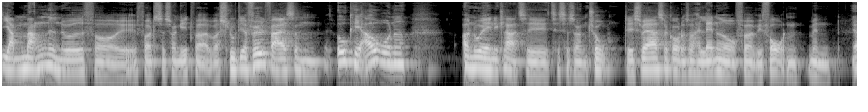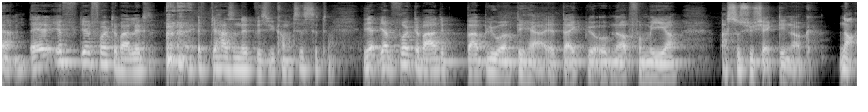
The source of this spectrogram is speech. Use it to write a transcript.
jeg manglede noget for, øh, for at sæson 1 var, var slut. Jeg følte faktisk sådan okay afrundet, og nu er jeg egentlig klar til, til sæson 2. Desværre så går der så halvandet år, før vi får den, men Ja, jeg, jeg, frygter bare lidt, jeg har sådan lidt, hvis vi kommer til at sætte, jeg, jeg frygter bare, at det bare bliver det her, at der ikke bliver åbnet op for mere, og så synes jeg ikke, det er nok. nej.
